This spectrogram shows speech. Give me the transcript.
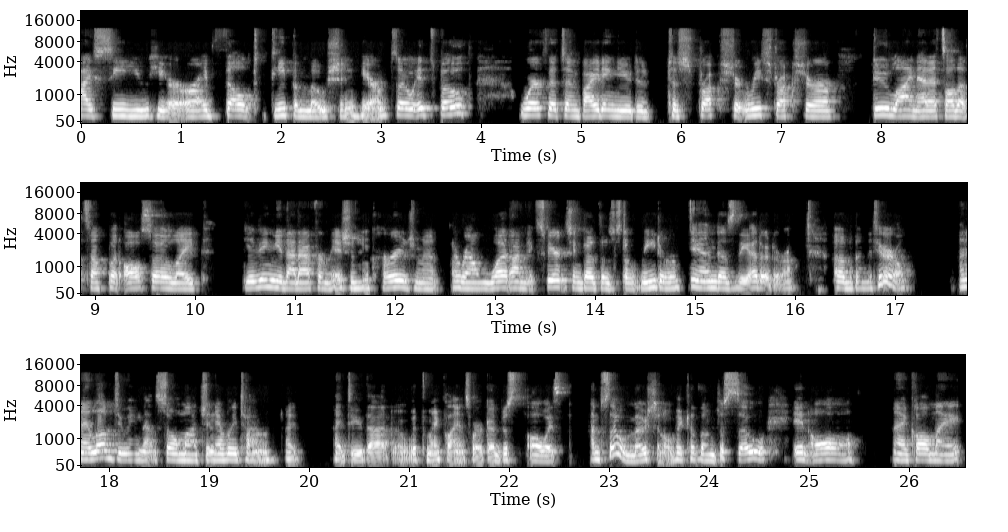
I see you here, or I felt deep emotion here. So it's both work that's inviting you to to structure, restructure do line edits, all that stuff, but also like giving you that affirmation, encouragement around what I'm experiencing, both as the reader and as the editor of the material. And I love doing that so much. And every time I, I do that with my clients' work, I'm just always, I'm so emotional because I'm just so in awe. And I call my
